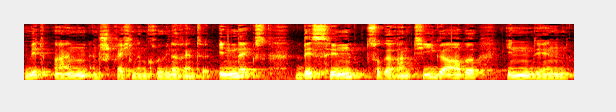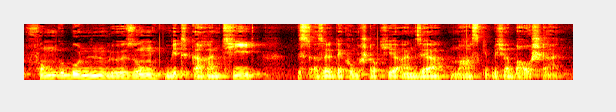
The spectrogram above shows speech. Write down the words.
mit einem entsprechenden grüne Rente Index bis hin zur Garantiegabe in den fondgebundenen Lösungen mit Garantie. Ist also der Deckungsstock hier ein sehr maßgeblicher Baustein.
